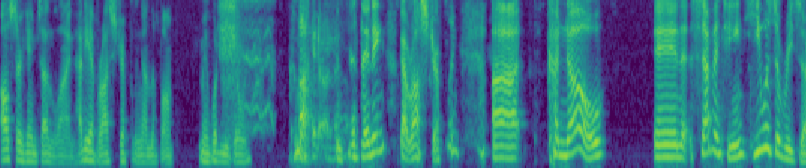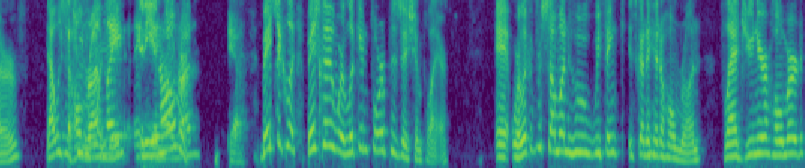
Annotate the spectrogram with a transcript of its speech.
All Star games on the line. How do you have Ross Stripling on the bump? I mean, what are you doing? I don't know. Tenth inning, got Ross Stripling. Uh, Cano in 17, he was a reserve. That was The a home run late. and he they hit a home homer. run? Yeah. Basically, basically, we're looking for a position player, and we're looking for someone who we think is going to hit a home run. Vlad Jr. homered,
